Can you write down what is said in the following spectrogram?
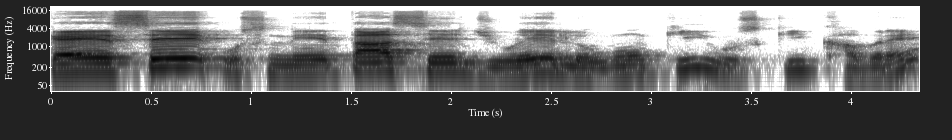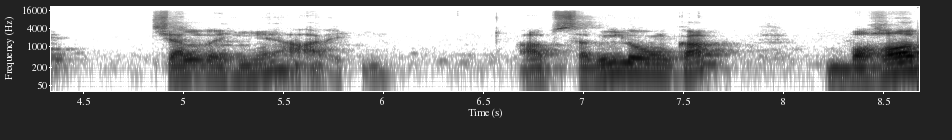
कैसे उस नेता से जुड़े लोगों की उसकी खबरें चल रही हैं, आ रही हैं। आप सभी लोगों का बहुत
